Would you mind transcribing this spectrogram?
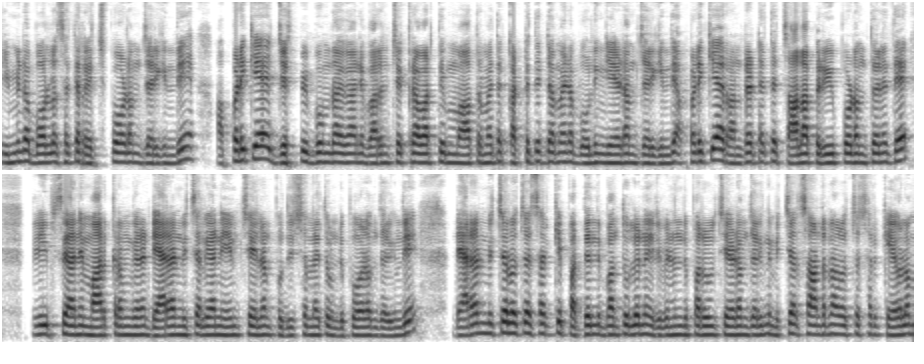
టీమిండియా బౌలర్స్ అయితే రెచ్చిపోవడం జరిగింది. అప్పటికే జస్ప్రీత్ బుమ్రా కానీ వరుణ్ చక్రవర్తి మాత్రమైతే కట్టుదిట్టమైన బౌలింగ్ వేయడం జరిగింది. అప్పటికే రన్ రేట్ అయితే చాలా పెరిగిపోవడంతో అయితే ఫిలిప్స్ కానీ మార్క్రమ్ కానీ డారన్ మిచ్చల్ కానీ ఏం చేయలేని పొజిషన్లో అయితే ఉండిపోవడం జరిగింది. డారన్ మిచ్చల్ వచ్చేసరికి పద్దెనిమిది బంతుల్లోనే ఇరవై ఎనిమిది పరుగులు చేయడం జరిగింది. మిచ్చల్ సాంటనర్ వచ్చేసరికి కేవలం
